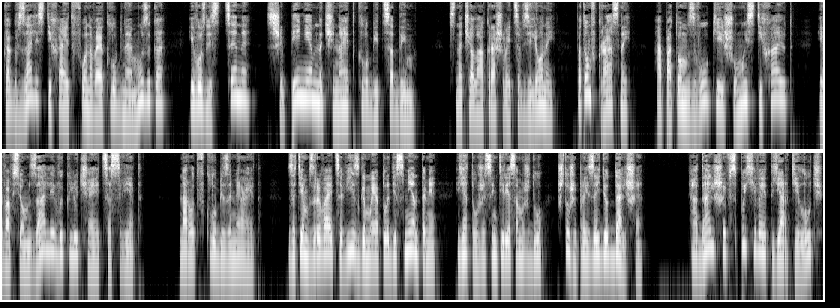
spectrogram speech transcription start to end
как в зале стихает фоновая клубная музыка, и возле сцены с шипением начинает клубиться дым. Сначала окрашивается в зеленый, потом в красный, а потом звуки и шумы стихают, и во всем зале выключается свет. Народ в клубе замирает. Затем взрывается визгом и аплодисментами. Я тоже с интересом жду, что же произойдет дальше. А дальше вспыхивает яркий луч,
